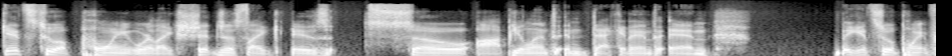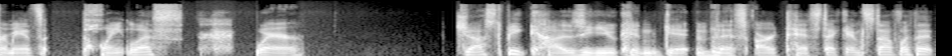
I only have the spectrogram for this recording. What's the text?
gets to a point where like shit just like is so opulent and decadent and it gets to a point for me it's pointless where just because you can get this artistic and stuff with it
